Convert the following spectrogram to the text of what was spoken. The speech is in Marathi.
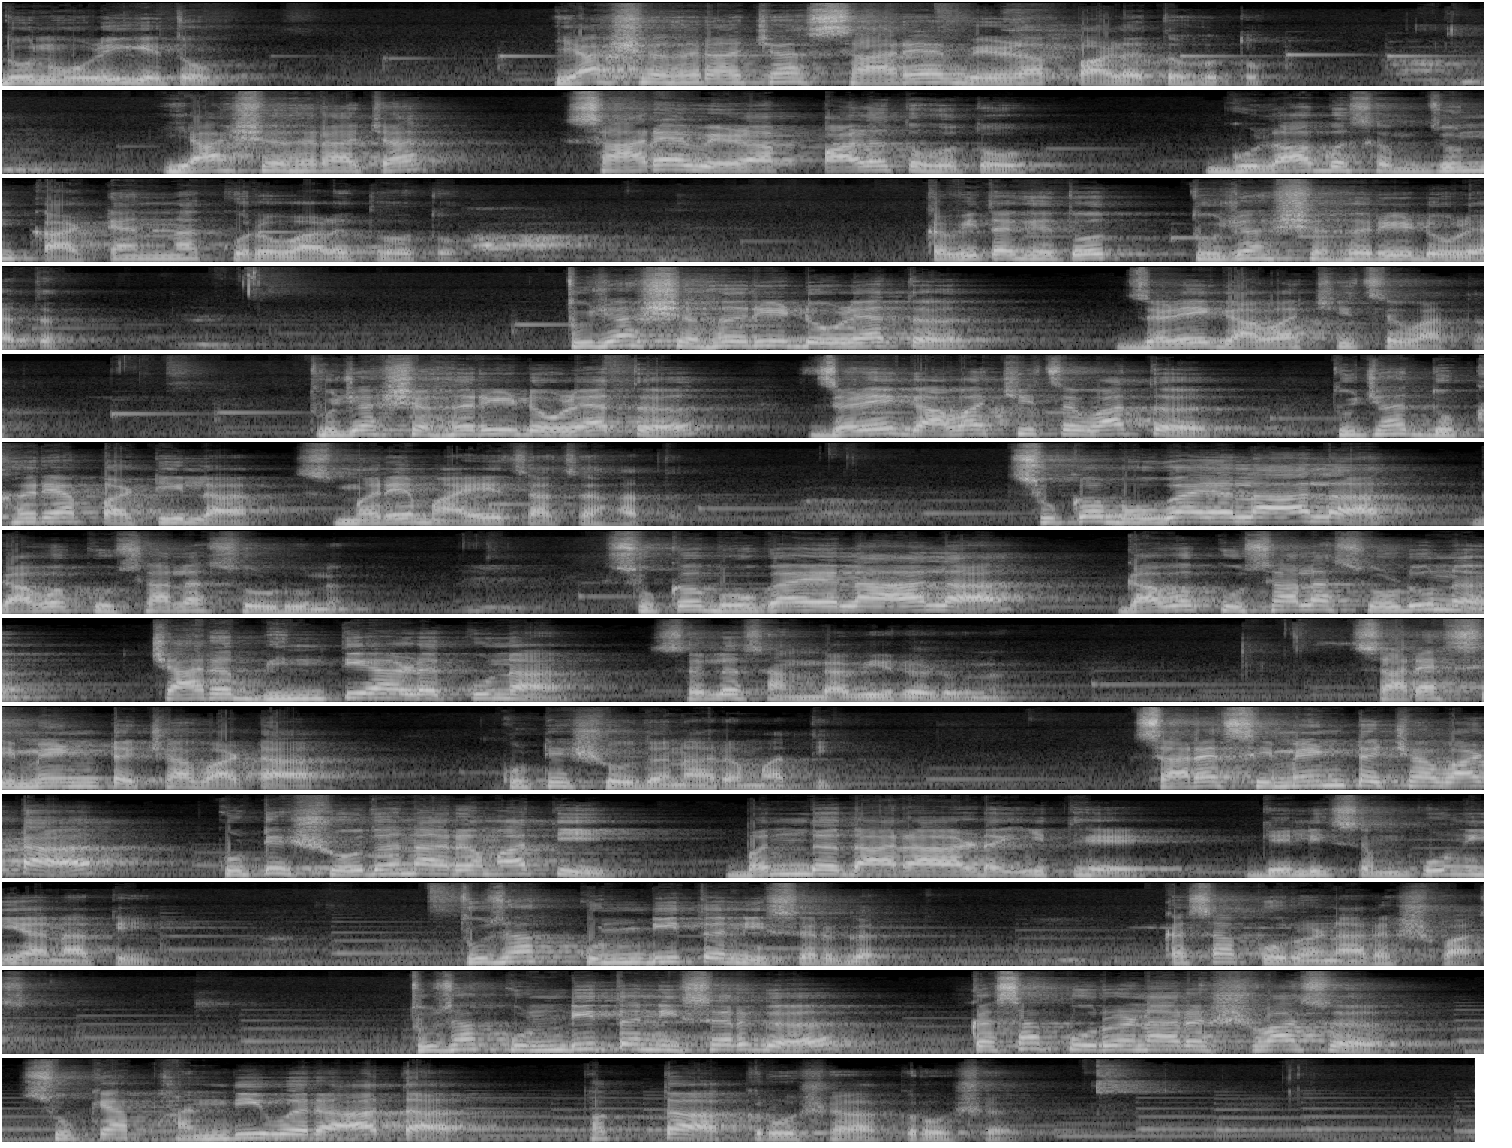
दोन ओळी घेतो. या शहराच्या साऱ्या वेळा पाळत होतो. या शहराच्या साऱ्या वेळा पाळत होतो. गुलाब समजून काट्यांना कुरवाळत होतो. कविता घेतो तुझ्या शहरी डोळ्यात. तुझ्या शहरी डोळ्यात जळे गावाचीच वात. तुझ्या शहरी डोळ्यात जळे गावाचीच वात. तुझ्या दुखऱ्या पाठीला स्मरे मायेचाच हात. सुख भोगायला आला गाव कुसाला सोडून. सुख भोगायला आला गाव कुसाला सोडून चार भिंती अडकुना सल सांगावी रडून साऱ्या सिमेंटच्या वाटा कुठे शोधणार माती? साऱ्या सिमेंटच्या वाटा कुठे शोधणार माती? बंद दाराआड इथे गेली संपूर्ण या नाती. तुझा कुंडीत निसर्ग कसा पुरणार श्वास? तुझा कुंडीत निसर्ग कसा पुरणार श्वास सुक्या फांदीवर आता फक्त आक्रोश आक्रोश.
